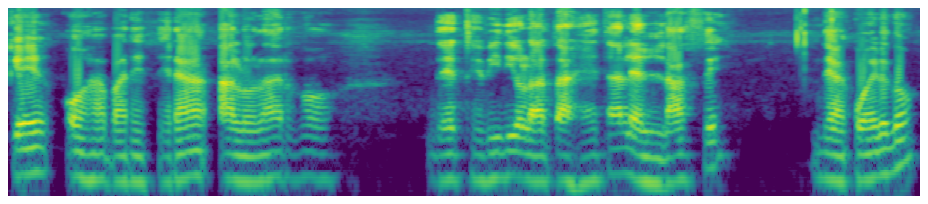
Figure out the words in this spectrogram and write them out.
que os aparecerá a lo largo de este vídeo la tarjeta, el enlace, ¿de acuerdo?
